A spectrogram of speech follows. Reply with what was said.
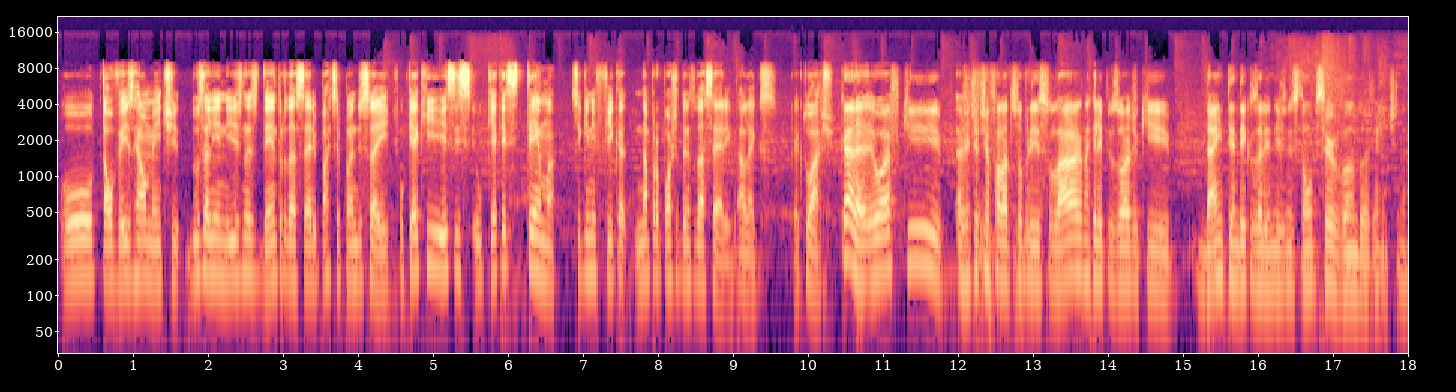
ou talvez realmente dos alienígenas dentro da série participando disso aí? O que é que esses, o que é que esse tema significa na proposta dentro da série, Alex? O que é que tu acha? Cara, eu acho que a gente já tinha falado sobre isso lá naquele episódio que dá a entender que os alienígenas estão observando a gente, né?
